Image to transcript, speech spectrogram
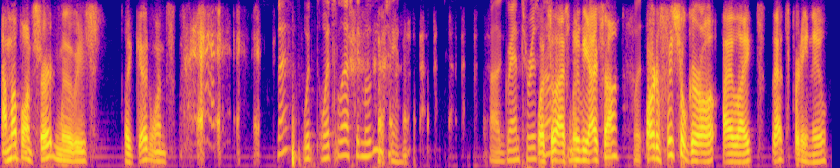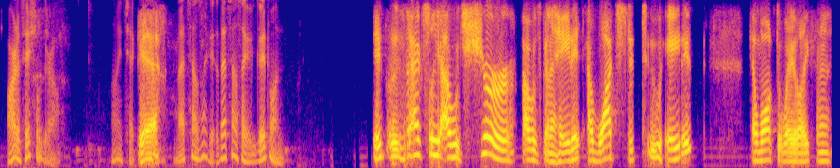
I'm up on certain movies, like good ones. Nah, What what's the last good movie you've seen? Uh, Gran Turismo. What's the last movie I saw? What? Artificial Girl. I liked. That's pretty new. Artificial Girl. Let me check. This Yeah. out. that sounds like a, that sounds like a good one. It was actually. I was sure I was going to hate it. I watched it to hate it, and walked away like that.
